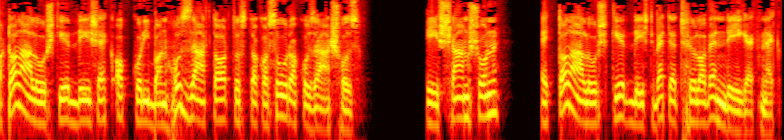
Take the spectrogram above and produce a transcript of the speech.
A találós kérdések akkoriban hozzá tartoztak a szórakozáshoz, és Sámson egy találós kérdést vetett föl a vendégeknek.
